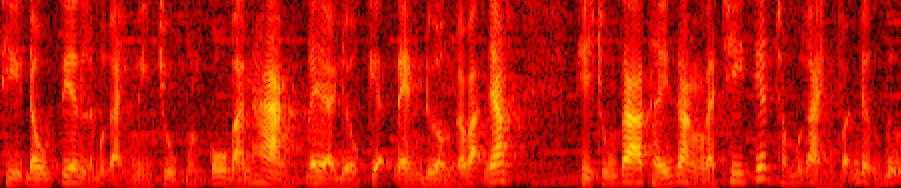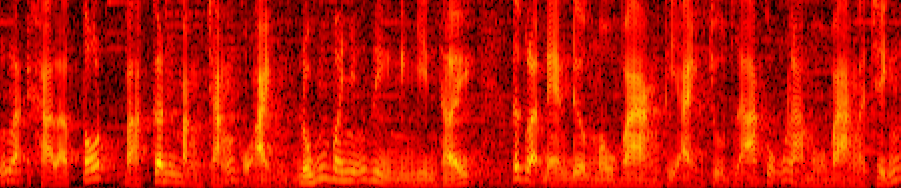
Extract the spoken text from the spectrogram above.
thì đầu tiên là bức ảnh mình chụp một cô bán hàng. Đây là điều kiện đèn đường các bạn nhé thì chúng ta thấy rằng là chi tiết trong bức ảnh vẫn được giữ lại khá là tốt và cân bằng trắng của ảnh đúng với những gì mình nhìn thấy. Tức là đèn đường màu vàng thì ảnh chụp ra cũng là màu vàng là chính.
